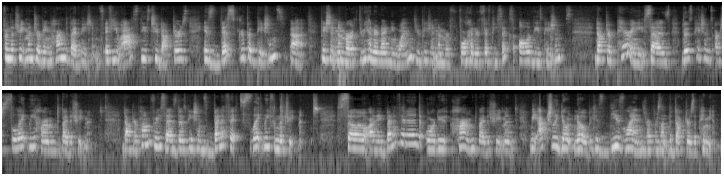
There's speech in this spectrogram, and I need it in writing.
from the treatment or being harmed by the patients. If you ask these two doctors, is this group of patients, uh, patient number 391 through patient number 456, all of these patients, Dr. Perry says those patients are slightly harmed by the treatment. Dr. Pumphrey says those patients benefit slightly from the treatment. So are they benefited or do, harmed by the treatment? We actually don't know because these lines represent the doctor's opinion.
